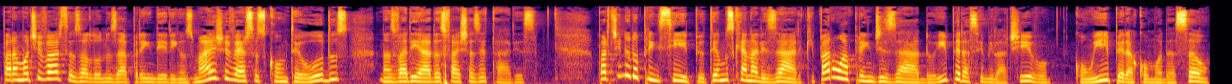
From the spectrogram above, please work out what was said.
para motivar seus alunos a aprenderem os mais diversos conteúdos nas variadas faixas etárias. Partindo do princípio, temos que analisar que para um aprendizado hiperassimilativo, com hiperacomodação,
